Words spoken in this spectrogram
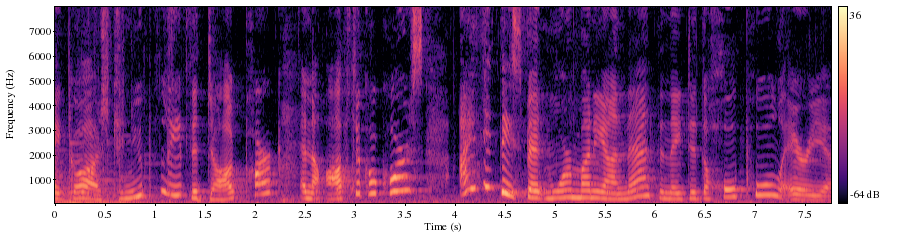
My gosh, can you believe the dog park and the obstacle course? I think they spent more money on that than they did the whole pool area.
